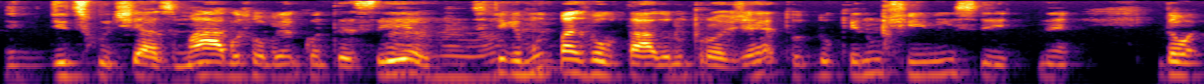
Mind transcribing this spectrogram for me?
de, de discutir as mágoas sobre o que aconteceu. Uhum. Você fica muito mais voltado no projeto do que no time em si, né? Então,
